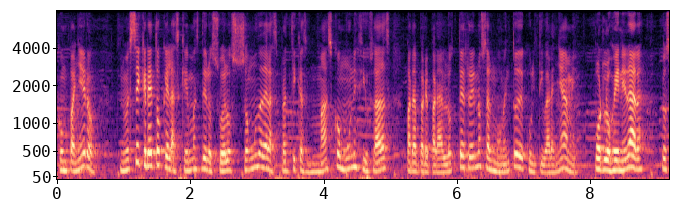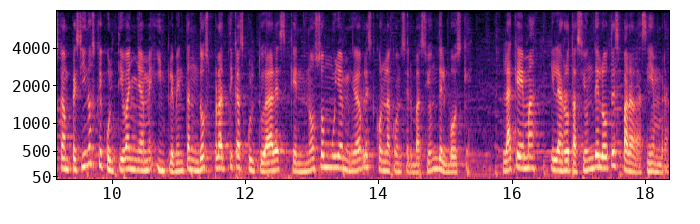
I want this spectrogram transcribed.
Compañero, no es secreto que las quemas de los suelos son una de las prácticas más comunes y usadas para preparar los terrenos al momento de cultivar ñame. Por lo general, los campesinos que cultivan ñame implementan dos prácticas culturales que no son muy amigables con la conservación del bosque, la quema y la rotación de lotes para la siembra.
